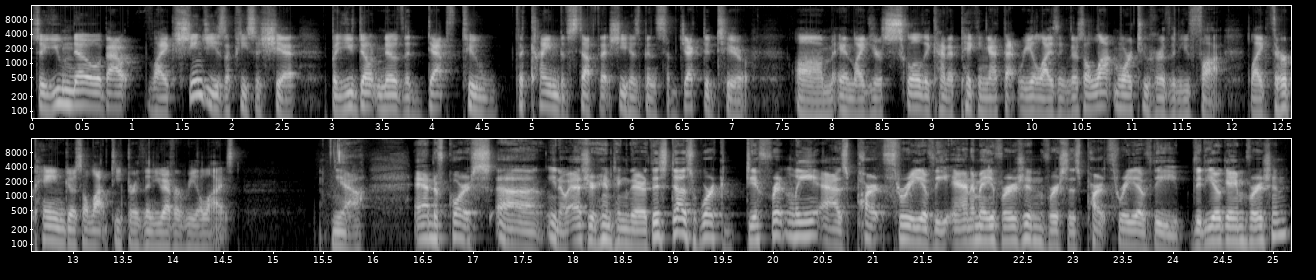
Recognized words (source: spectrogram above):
So you know about like Shinji is a piece of shit, but you don't know the depth to the kind of stuff that she has been subjected to. Um, and like you're slowly kind of picking at that, realizing there's a lot more to her than you thought. Like her pain goes a lot deeper than you ever realized. Yeah. And of course, uh, you know, as you're hinting there, this does work differently as part three of the anime version versus part three of the video game version.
